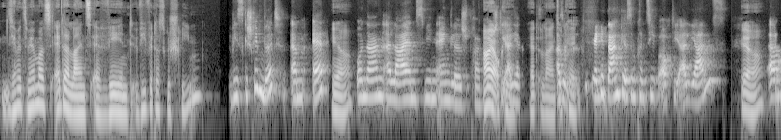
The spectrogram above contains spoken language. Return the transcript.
Sie haben jetzt mehrmals Ad-Alliance erwähnt. Wie wird das geschrieben? Wie es geschrieben wird, ähm, Ad ja. und dann Alliance wie in Englisch praktisch. Ah, ja, okay. Ad Alliance, also okay. der Gedanke ist im Prinzip auch die Allianz. Ja. Ähm,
